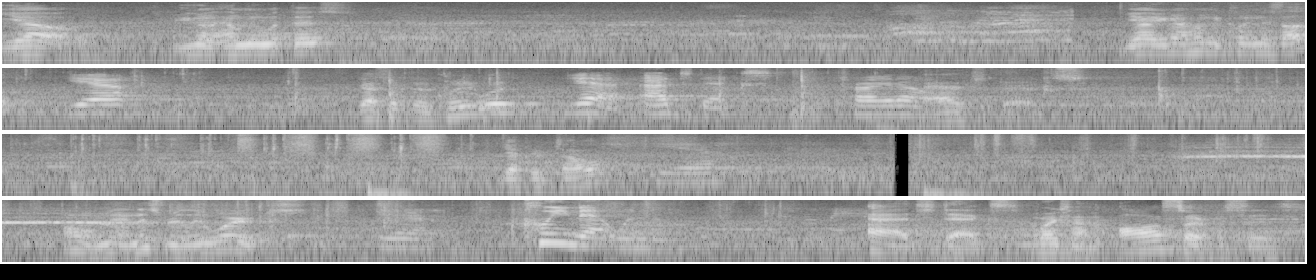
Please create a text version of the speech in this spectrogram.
Yo, you gonna help me with this? Yo, you gonna help me clean this up? Yeah. You got something to clean with? Yeah, Agdex. Try it out. Agdex. You got paper towels? Yeah. Oh man, this really works. Yeah. Clean that window. Agdex works on all surfaces.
